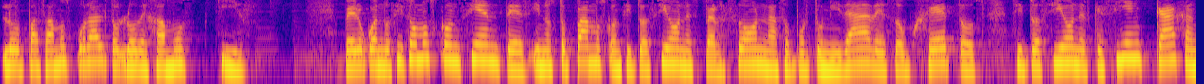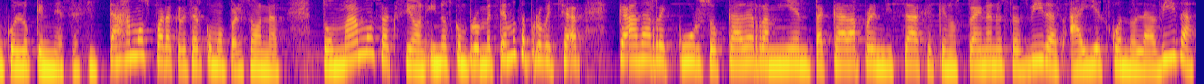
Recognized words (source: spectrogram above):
lo pasamos por alto, lo dejamos ir. Pero cuando sí somos conscientes y nos topamos con situaciones, personas, oportunidades, objetos, situaciones que sí encajan con lo que necesitamos para crecer como personas, tomamos acción y nos comprometemos a aprovechar cada recurso, cada herramienta, cada aprendizaje que nos traen a nuestras vidas, ahí es cuando la vida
